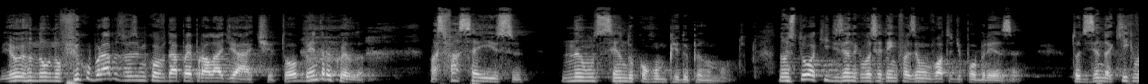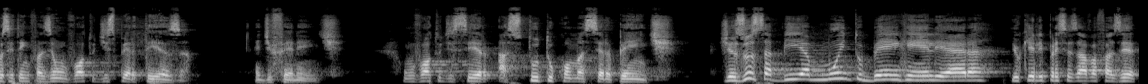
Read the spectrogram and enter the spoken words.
Eu, eu não, não, fico bravo se você me convidar para ir para lá de arte. Estou bem tranquilo. Mas faça isso, não sendo corrompido pelo mundo. Não estou aqui dizendo que você tem que fazer um voto de pobreza. Estou dizendo aqui que você tem que fazer um voto de esperteza. É diferente. Um voto de ser astuto como a serpente. Jesus sabia muito bem quem ele era e o que ele precisava fazer.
